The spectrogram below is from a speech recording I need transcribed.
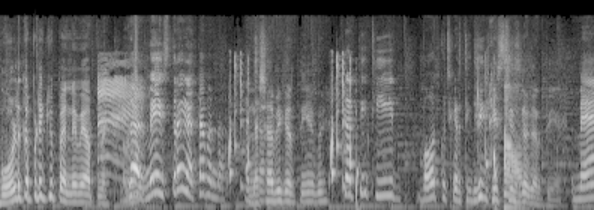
बोल्ड कपड़े क्यों पहने हुए आपने घर में इस तरह ही रहता है बंदा अच्छा नशा भी करती हैं कोई करती थी बहुत कुछ करती थी किस चीज का करती हैं मैं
